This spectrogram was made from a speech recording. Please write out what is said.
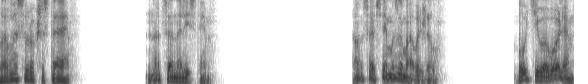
Глава 46. Националисты. Он совсем из ума выжил. Будь его воля,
